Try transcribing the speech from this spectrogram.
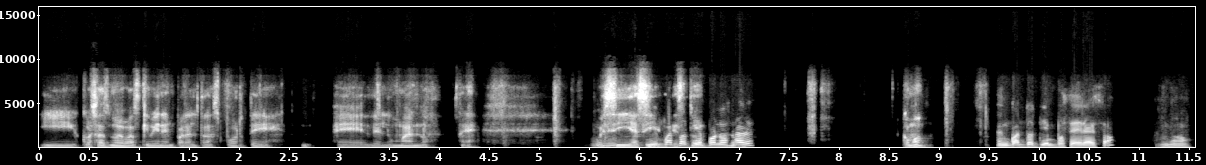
y cosas nuevas que vienen para el transporte eh, del humano. Pues sí, ¿Y así en cuánto esto. tiempo no sabes? ¿Cómo? ¿En cuánto tiempo será eso? No,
